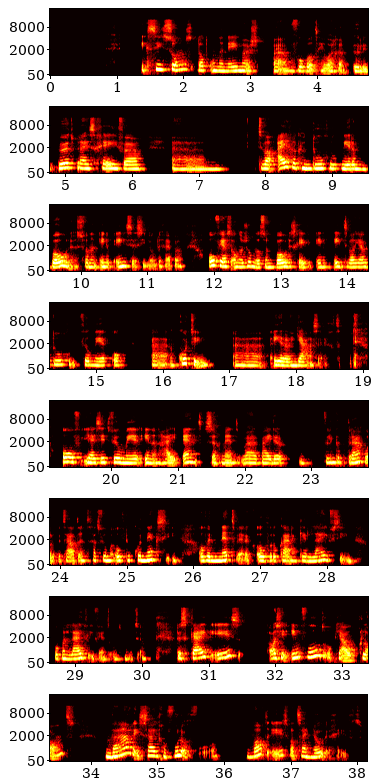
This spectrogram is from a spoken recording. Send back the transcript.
ik zie soms dat ondernemers uh, bijvoorbeeld heel erg een early bird prijs geven. Um, terwijl eigenlijk hun doelgroep meer een bonus van een één op één sessie nodig hebben. Of juist andersom, dat ze een bonus geven één op één, terwijl jouw doelgroep veel meer op uh, een korting uh, eerder een ja zegt. Of jij zit veel meer in een high-end segment waarbij er flinke bedragen worden betaald. En het gaat veel meer over de connectie, over het netwerk, over elkaar een keer live zien. Of op een live event ontmoeten. Dus kijk eens, als je invoelt op jouw klant, waar is zij gevoelig voor? Wat is wat zij nodig heeft?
